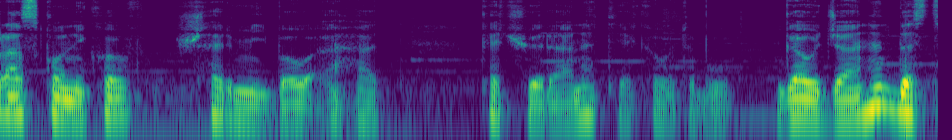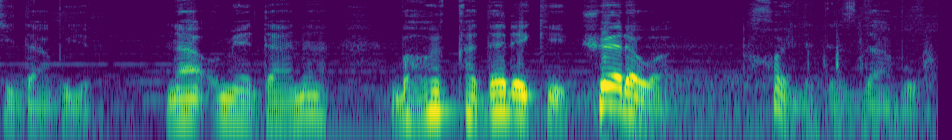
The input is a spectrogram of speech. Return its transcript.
ڕاسکۆلنیکۆف شەرمی بەوە ئەهات کە کوێرانە تێکەوتبوو گەوجانە دەستی دابووە نائومێدانە بەهۆی قەدەرێکی کوێرەوە خۆی لە دەستدا بوو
